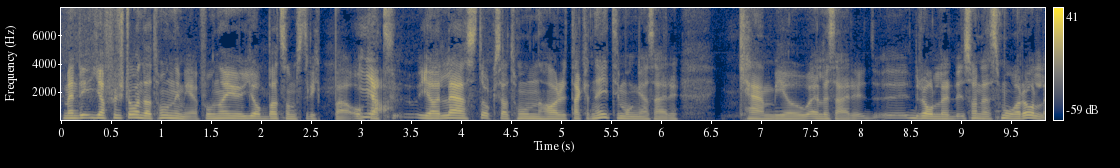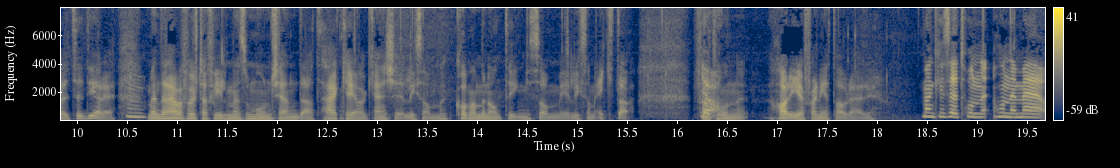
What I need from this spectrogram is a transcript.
Men det, jag förstår inte att hon är med, för hon har ju jobbat som strippa och Ja. att jag läste också att hon har tackat nej till många så här cameo eller så här eh, roller, sådana små roller tidigare. Mm. Men den här var första filmen som hon kände att här kan jag kanske liksom komma med någonting som är liksom äkta. För Ja. att hon har erfarenhet av det här. Man kan säga att hon, hon är med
